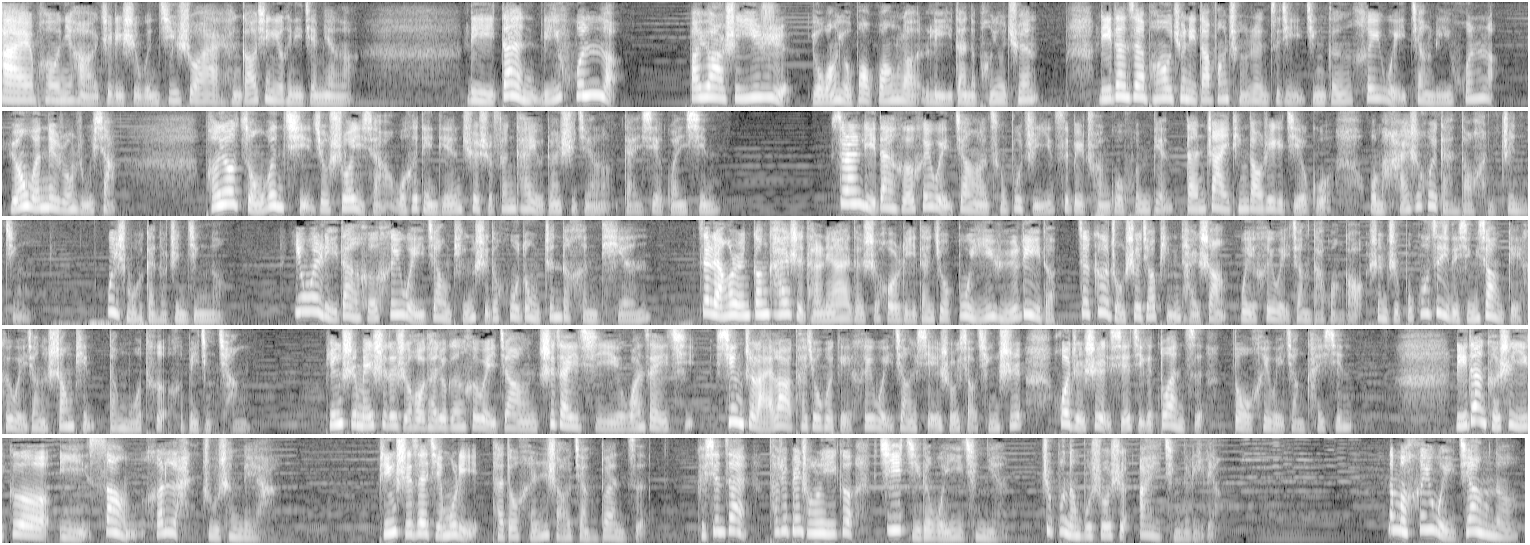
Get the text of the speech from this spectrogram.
嗨，朋友你好，这里是文姬说爱，很高兴又和你见面了。李诞离婚了。八月二十一日，有网友曝光了李诞的朋友圈。李诞在朋友圈里大方承认自己已经跟黑尾酱离婚了。原文内容如下：朋友总问起，就说一下，我和点点确实分开有段时间了，感谢关心。虽然李诞和黑尾酱啊曾不止一次被传过婚变，但乍一听到这个结果，我们还是会感到很震惊。为什么会感到震惊呢？因为李诞和黑尾酱平时的互动真的很甜。在两个人刚开始谈恋爱的时候，李诞就不遗余力的在各种社交平台上为黑尾酱打广告，甚至不顾自己的形象给黑尾酱的商品当模特和背景墙。平时没事的时候，他就跟黑尾酱吃在一起，玩在一起。兴致来了，他就会给黑尾酱写一首小情诗，或者是写几个段子逗黑尾酱开心。李诞可是一个以丧和懒著称的呀。平时在节目里，他都很少讲段子，可现在他就变成了一个积极的文艺青年，这不能不说是爱情的力量。那么黑尾酱呢？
